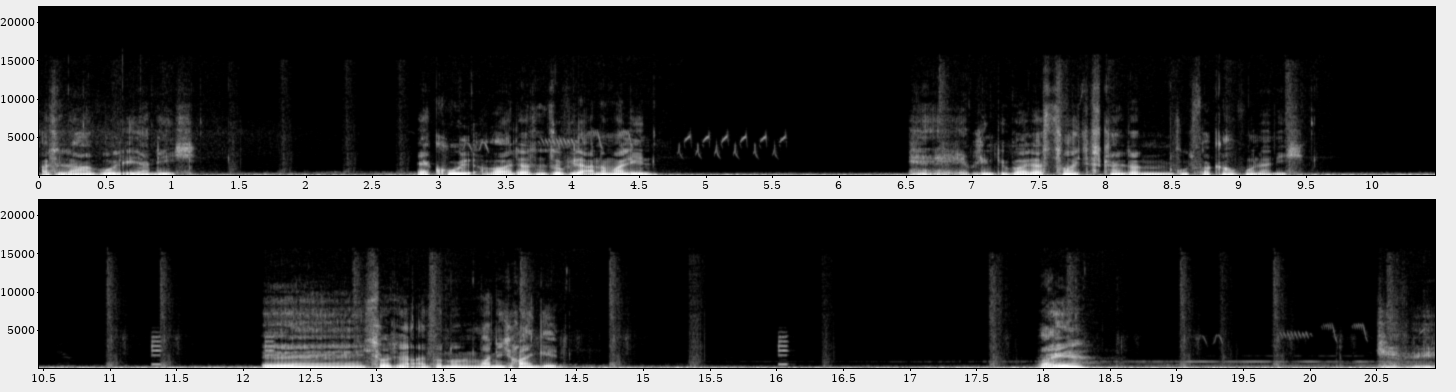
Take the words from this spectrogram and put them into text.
Also da wohl eher nicht. Ja, cool, aber da sind so viele Anomalien. Hier blinkt überall das Zeug. Das kann ich dann gut verkaufen, oder nicht? Äh, ich sollte einfach nur mal nicht reingehen. Weil... Hier, hier,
